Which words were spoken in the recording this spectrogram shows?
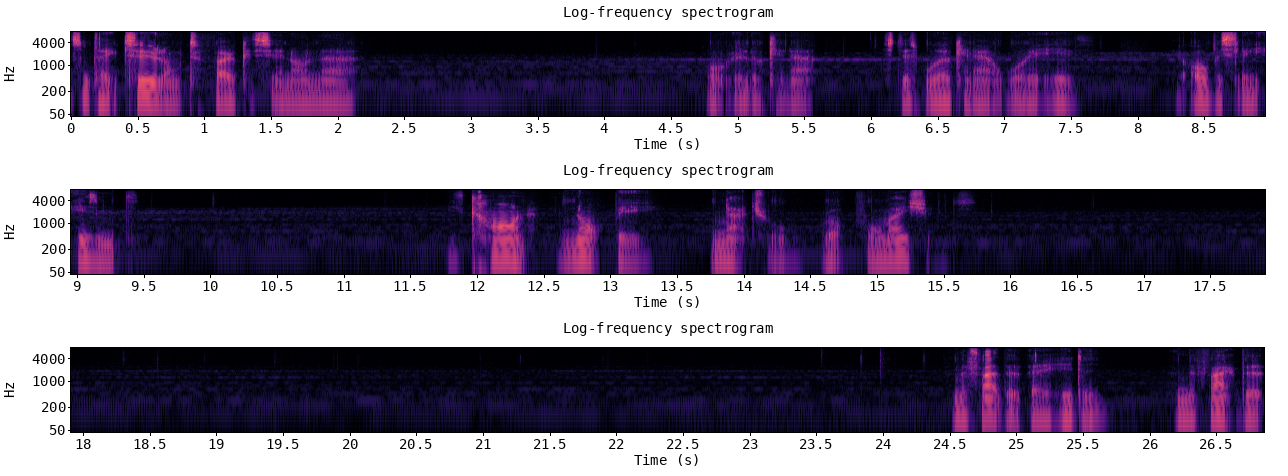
Doesn't take too long to focus in on uh, what we're looking at. It's just working out what it is. It obviously isn't. These can't not be natural rock formations. And the fact that they're hidden, and the fact that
